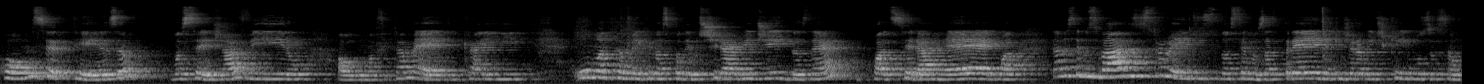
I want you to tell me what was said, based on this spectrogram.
Com certeza vocês já viram alguma fita métrica aí. Uma também que nós podemos tirar medidas, né? Pode ser a régua. Então nós temos vários instrumentos. Nós temos a trena, que geralmente quem usa são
